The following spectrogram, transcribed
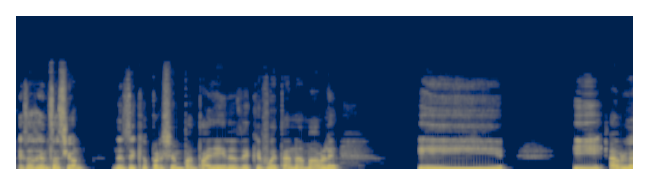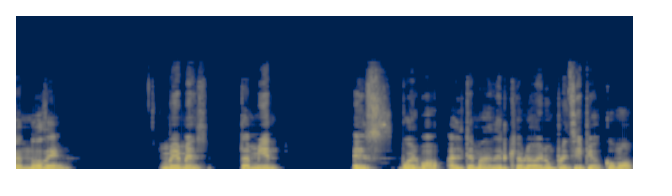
esa sensación desde que apareció en pantalla y desde que fue tan amable. Y, Y hablando de memes, también es, vuelvo al tema del que hablaba en un principio, como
